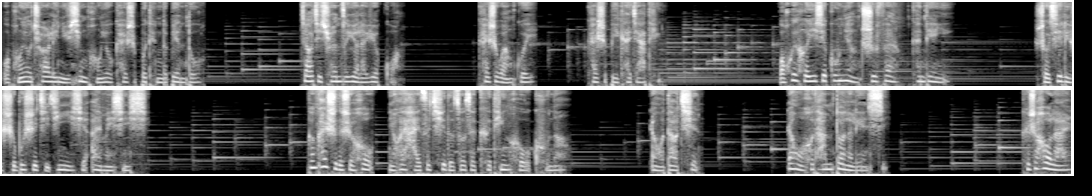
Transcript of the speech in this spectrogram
我朋友圈里女性朋友开始不停的变多，交际圈子越来越广，开始晚归，开始避开家庭。我会和一些姑娘吃饭、看电影。手机里时不时挤进一些暧昧信息。刚开始的时候，你会孩子气的坐在客厅和我哭闹，让我道歉，让我和他们断了联系。可是后来，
